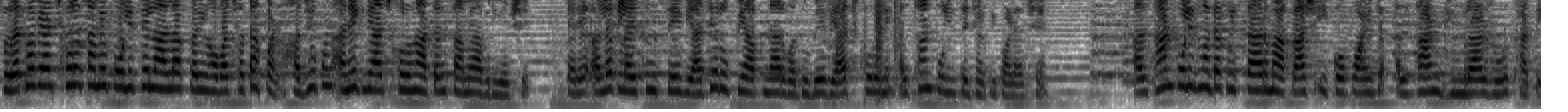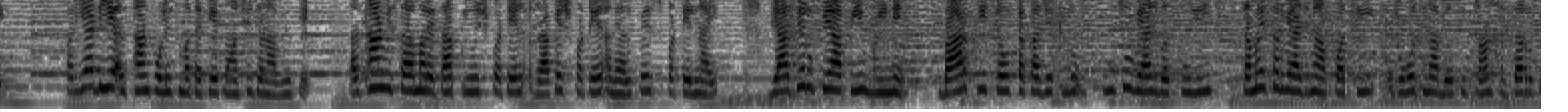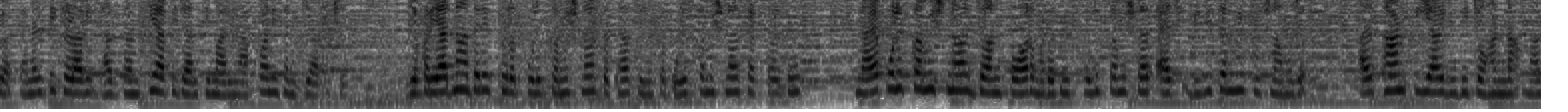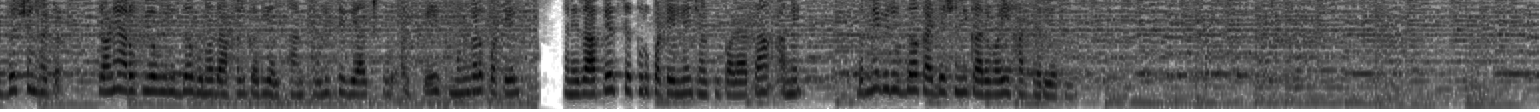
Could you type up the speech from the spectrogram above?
સુરતમાં વ્યાજખોરો સામે પોલીસે લાલાક કરી હોવા છતાં પણ હજુ પણ અનેક વ્યાજખોરોનો આતંક સામે આવી રહ્યો છે. ત્યારે અલગ લાયસન્સે વ્યાજે રૂપિયા આપનાર વધુ બે વ્યાજખોરોને અલથાણ પોલીસે ઝડપી પાડ્યા છે. અલથાણ પોલીસ મથક વિસ્તારમાં Akash echo point Althan Bhimrad road ખાતે ફરિયાદીએ અલથાણ પોલીસ મથકે પહોંચી જણાવ્યું કે અલથાણ વિસ્તારમાં રહેતા પિયુષ પટેલ, રાકેશ પટેલ અને અલ્પેશ પટેલનાએ વ્યાજે રૂપિયા આપી મહિને બારથી ચૌદ ટકા જેટલું ઊંચું વ્યાજ વસૂલી સમયસર વ્યાજના આપવાથી રોજના બેથી ત્રણ હજાર રૂપિયા પેનલ્ટી ચડાવી ધમકી આપી જાનથી મારી નાખવાની ધમકી આપી છે. જે ફરિયાદના આધારે સુરત પોલીસ કમિશનર તથા સંયુક્ત પોલીસ કમિશનર સેક્ટર ટુ, નાયબ પોલીસ કમિશનર જોન ફોર, મદદનીશ પોલીસ કમિશનર એચ ડિવિઝનની સૂચના મુજબ, અલથાણ પીઆઈ ડીડી ચૌહાણના માર્ગદર્શન હેઠળ ત્રણેય આરોપીઓ વિરુદ્ધ ગુનો દાખલ કરી અલથાણ પોલીસે વ્યાજખોર અલ્પેશ મંગળ પટેલ અને રાકેશ ચતુર પટેલને ઝડપી પડ્યા હતા અને બંને વિરુદ્ધ કાયદેસરની કાર્યવાહી હાથ ધરી હતી.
